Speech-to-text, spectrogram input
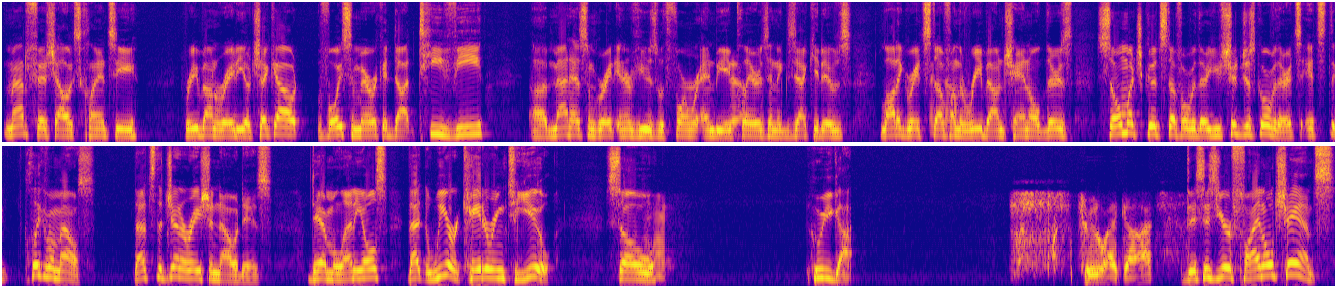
Matt Fish, Alex Clancy, Rebound Radio. Check out VoiceAmerica.tv. Uh, Matt has some great interviews with former NBA Yeah. players and executives. A lot of great stuff on the Rebound channel. There's so much good stuff over there. You should just go over there. It's it's the click of a mouse. That's the generation nowadays. Damn millennials. That we are catering to you. So, who you got? Who do I got? This is your final chance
